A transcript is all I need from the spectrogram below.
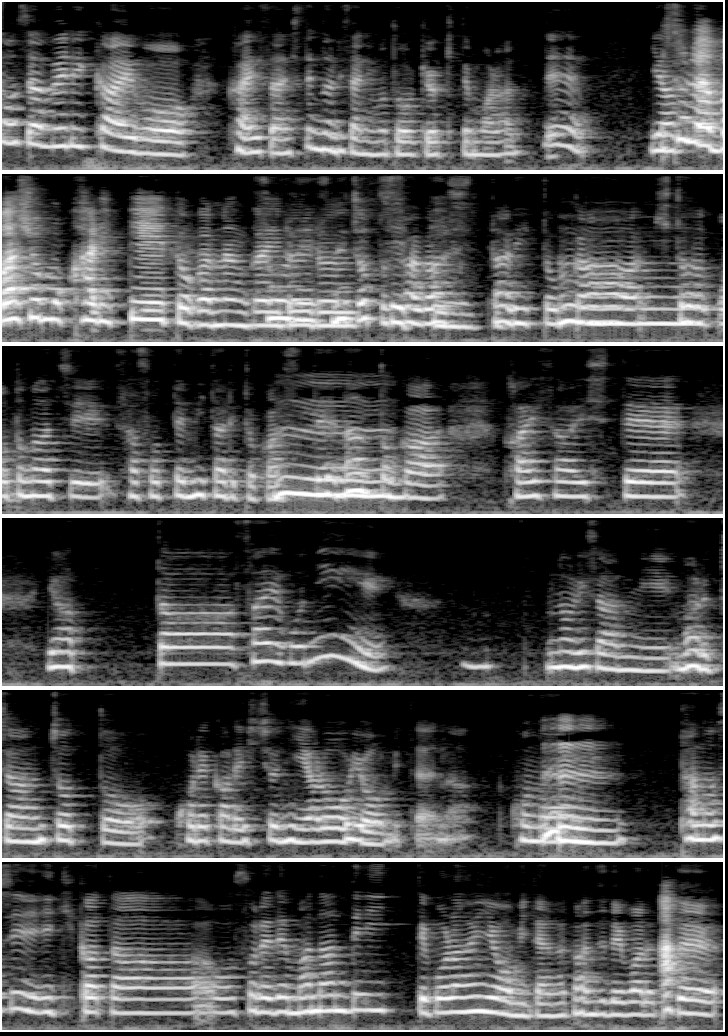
おしゃべり会を開催してのりさんにも東京来てもらってやっそれは場所も借りてとかなんかいろいろちょっと探したりとか、うん人お友達誘ってみたりとかして、うんなんとか開催してやった最後にのりさんに「まるちゃんちょっとこれから一緒にやろうよ」みたいな。こうのん。楽しい生き方をそれで学んでいってごらんよみたいな感じで言われて。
